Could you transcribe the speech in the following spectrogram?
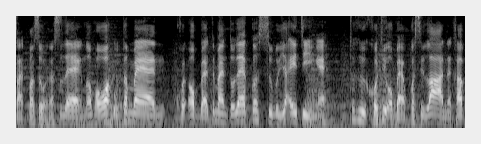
สรรปันส่วนนักแสดงเนาะเพราะว่าอุลตร้าแมนคนออกแบบอุลตร้าแมนตัวแรกก็สึบุรายะเอจิไงก็คือคนที่ออกแบบก็อดซิลล่านะครับ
